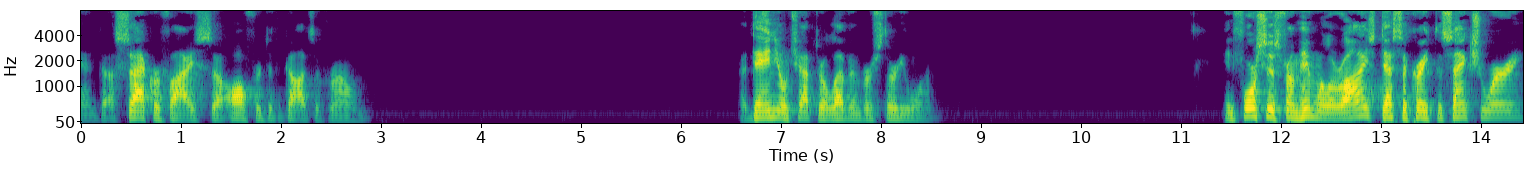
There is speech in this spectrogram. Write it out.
and a sacrifice uh, offered to the gods of Rome. Uh, Daniel chapter 11 verse 31. And forces from him will arise, desecrate the sanctuary,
